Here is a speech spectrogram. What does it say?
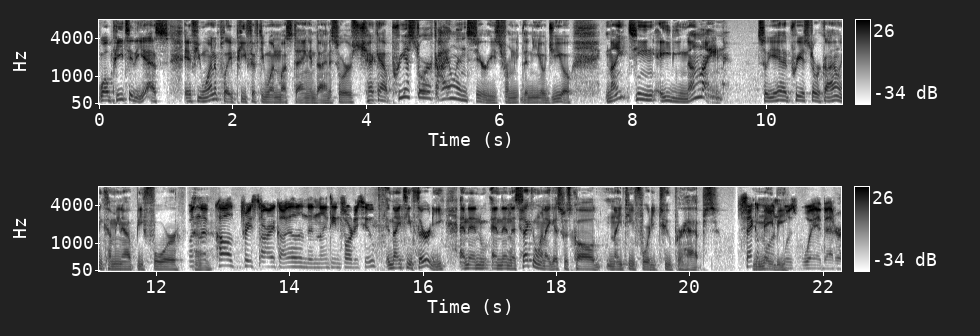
Well, P to the S, if you want to play P 51 Mustang and dinosaurs, check out Prehistoric Island series from the Neo Geo, 1989. So you had Prehistoric Island coming out before Wasn't uh, it called Prehistoric Island in 1942? in 1930, and then and then the second one I guess was called 1942, perhaps. Second Maybe. one was way better.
